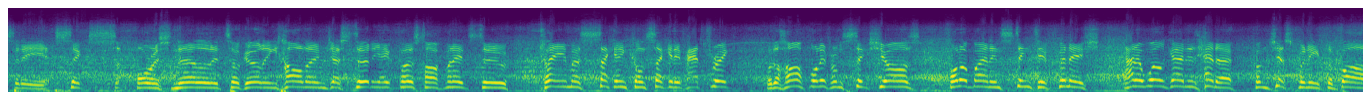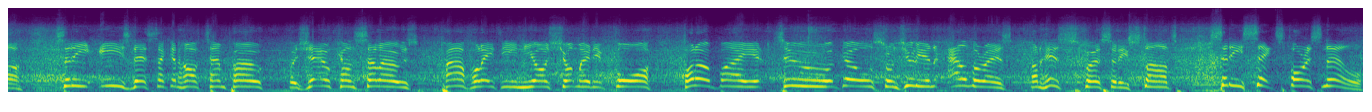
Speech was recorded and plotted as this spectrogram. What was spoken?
City 6, Forest nil. It took Erling Haaland just 38 first half minutes to claim a second consecutive hat trick with a half volley from six yards, followed by an instinctive finish and a well-guided header from just beneath the bar. City eased their second half tempo, but João Cancelo's powerful 18 yard shot made it four, followed by two goals from Julian Alvarez on his first City start. City 6, Forest nil.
